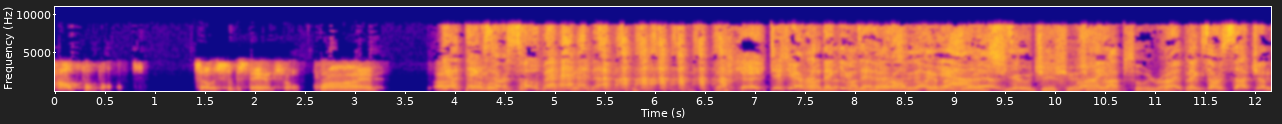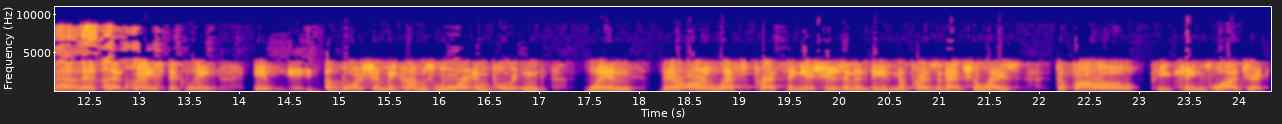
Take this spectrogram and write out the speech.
palpable, so substantial crime. uh, yeah, things government- are so bad. Did you ever think you'd say that we're all going, yeah, immigrants, it is. huge issues. Right. You're absolutely right. Right, Doug. things are such a mess. that, that basically it, it- abortion becomes more important when there are less pressing issues. And indeed, in the presidential race, to follow Pete King's logic,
